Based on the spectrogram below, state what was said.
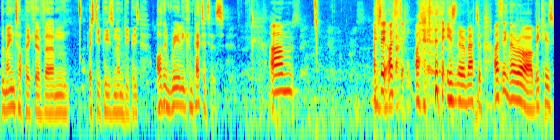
the, main topic of um, SDPs and MDPs, are they really competitors? Um, I think. I th- is there a battle? I think there are because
